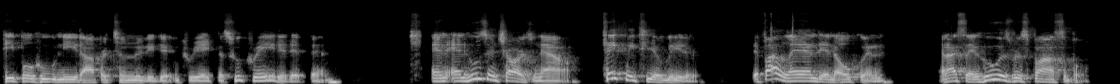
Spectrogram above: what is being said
People who need opportunity didn't create this. Who created it then? And, and who's in charge now? Take me to your leader. If I land in Oakland and I say, who is responsible?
